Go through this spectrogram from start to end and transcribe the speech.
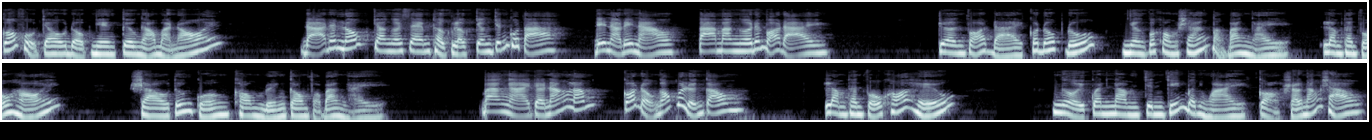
Cố Phù Châu đột nhiên kiêu ngạo mà nói: "Đã đến lúc cho ngươi xem thực lực chân chính của ta, đi nào đi nào, ta mang ngươi đến võ đại." Trên võ đại có đốt đuốc, nhưng vẫn không sáng bằng ban ngày. Lâm Thành Vũ hỏi: "Sao tướng quân không luyện công vào ban ngày?" "Ban ngày trời nắng lắm, có độ ngốc mới luyện công." Lâm Thành phủ khó hiểu. Người quanh năm chinh chiến bên ngoài còn sợ nắng sao?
